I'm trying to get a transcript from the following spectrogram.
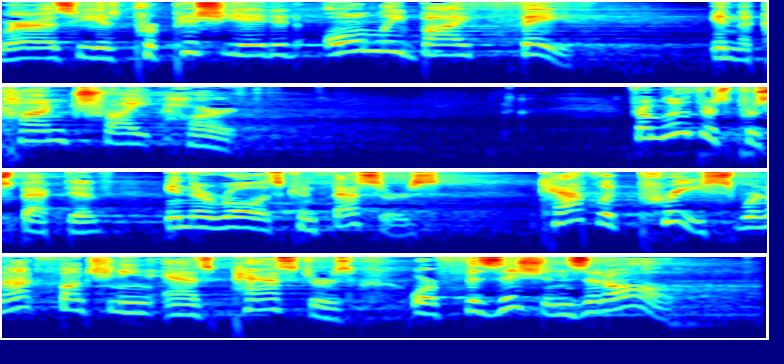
whereas He is propitiated only by faith in the contrite heart. From Luther's perspective, in their role as confessors, Catholic priests were not functioning as pastors or physicians at all,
